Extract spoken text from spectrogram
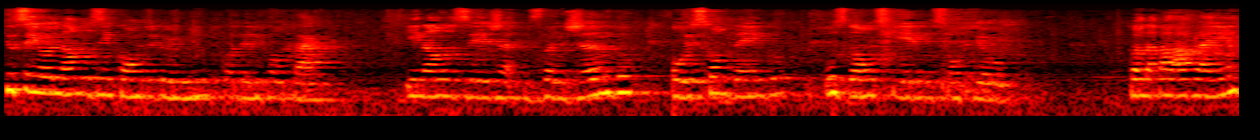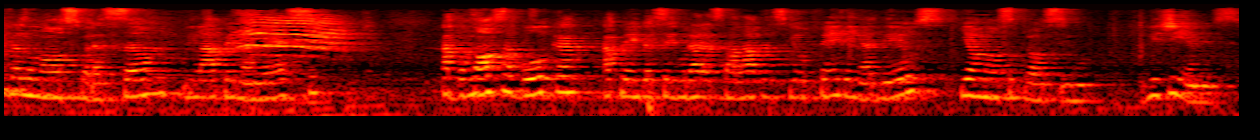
Que o Senhor não nos encontre dormindo quando Ele voltar e não nos veja esbanjando ou escondendo os dons que Ele nos confiou. Quando a palavra entra no nosso coração e lá permanece, a nossa boca aprende a segurar as palavras que ofendem a Deus e ao nosso próximo. Vigiemos.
